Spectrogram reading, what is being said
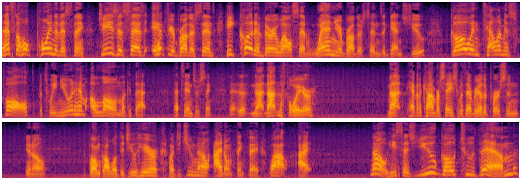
And that's the whole point of this thing. Jesus says, if your brother sins, he could have very well said, when your brother sins against you, go and tell him his fault between you and him alone. Look at that. That's interesting. Not, not in the foyer, not having a conversation with every other person, you know, phone call. Well, did you hear? Or did you know? I don't think they. Wow. I. No, he says, you go to them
